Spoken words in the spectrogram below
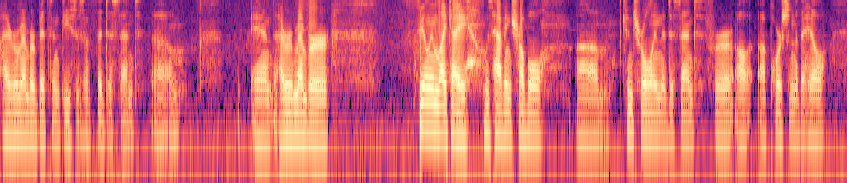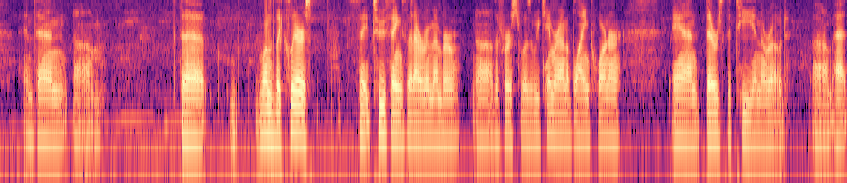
I remember bits and pieces of the descent. Um, and I remember feeling like I was having trouble um, controlling the descent for a, a, portion of the hill. And then um, the, one of the clearest th two things that I remember. Uh, the first was we came around a blind corner, and there was the T in the road um, at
